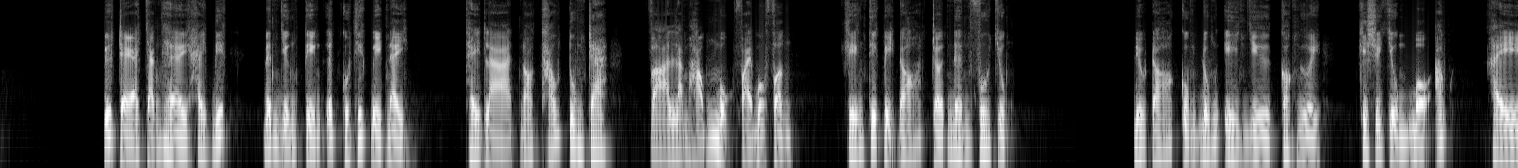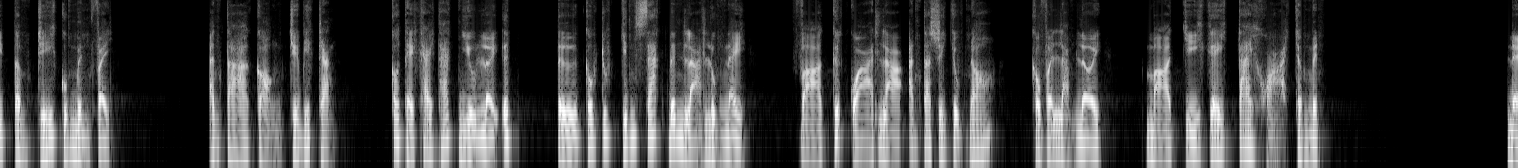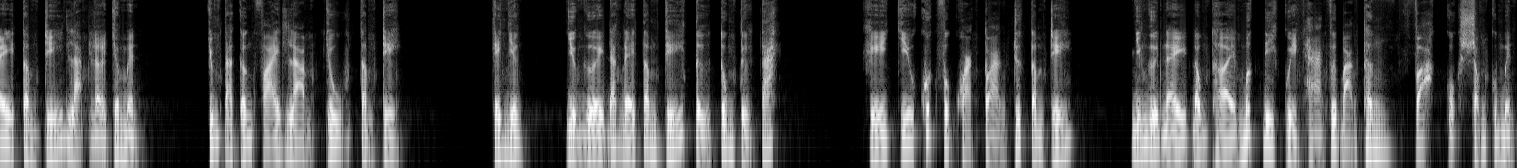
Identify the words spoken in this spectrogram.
Đứa trẻ chẳng hề hay biết đến những tiện ích của thiết bị này. Thế là nó tháo tung ra và làm hỏng một vài bộ phận, khiến thiết bị đó trở nên vô dụng. Điều đó cũng đúng y như con người khi sử dụng bộ óc hay tâm trí của mình vậy. Anh ta còn chưa biết rằng có thể khai thác nhiều lợi ích từ cấu trúc chính xác đến lạ lùng này. Và kết quả là anh ta sử dụng nó không phải làm lợi, mà chỉ gây tai họa cho mình. Để tâm trí làm lợi cho mình, chúng ta cần phải làm chủ tâm trí. Thế nhưng, nhiều người đang để tâm trí tự tung tự tác. Khi chịu khuất phục hoàn toàn trước tâm trí những người này đồng thời mất đi quyền hạn với bản thân và cuộc sống của mình.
